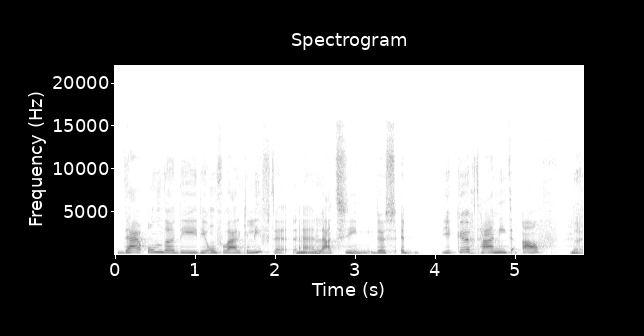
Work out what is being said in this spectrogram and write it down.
daaronder die, die onvoorwaardelijke liefde eh, laat zien. Dus je keurt haar niet af, Nee.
